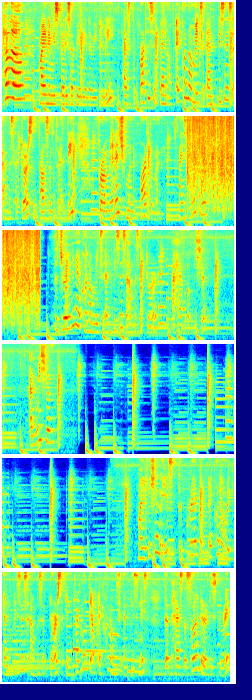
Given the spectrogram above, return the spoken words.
Hello, my name is Verissa Berliana Widuri as the participant of Economics and Business Ambassadors 2020 from Management Department. Nice to meet you. To joining Economics and Business Ambassador, I have a vision and mission. My vision is to create an economic and business ambassadors in Faculty of Economics and Business that has a solidarity spirit,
